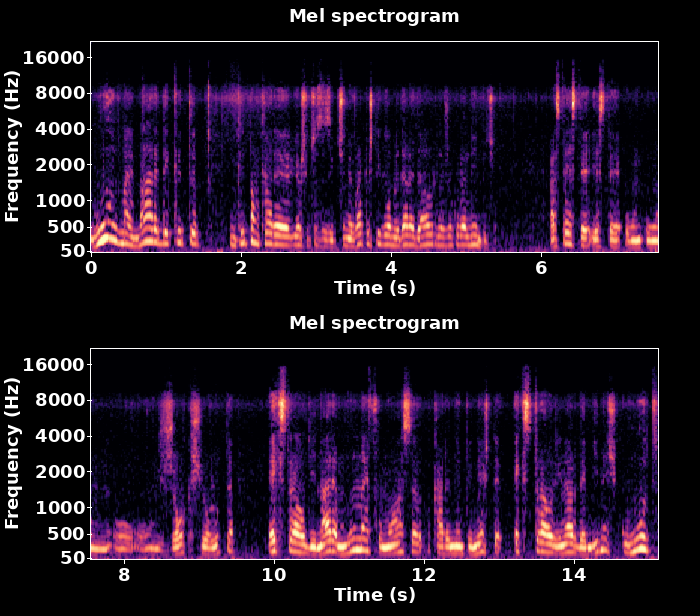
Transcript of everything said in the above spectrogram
mult mai mare decât uh, în clipa în care, eu știu ce să zic, cineva câștigă o medalie de aur la Jocurile Olimpice. Asta este, este un, un, un, un joc și o luptă extraordinară, mult mai frumoasă, care ne împlinește extraordinar de bine și cu mult,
